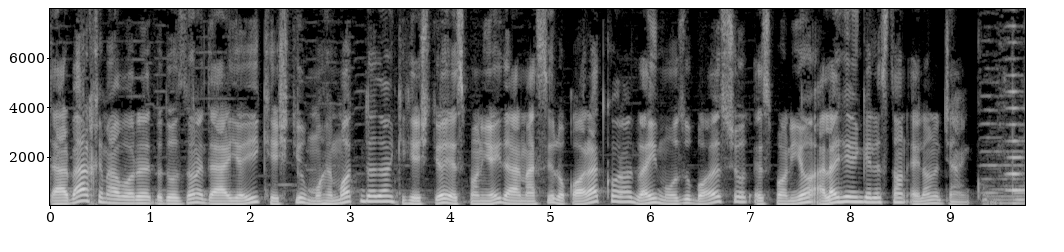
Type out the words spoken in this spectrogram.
در برخی موارد به دزدان دریایی کشتی و مهمات می‌دادند که کشتی های اسپانیایی در مسیر رو غارت کنند و این موضوع باعث شد اسپانیا علیه انگلستان اعلان جنگ کنه.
